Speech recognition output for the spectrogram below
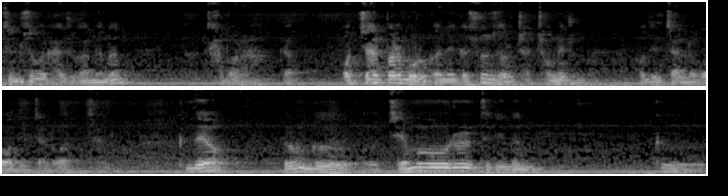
짐승을 가져가면은 잡아라. 그러니까 어찌할 바를 모를 거 아니니까 순서를 쫙 정해 준 거예요. 어딜 자르고 어딜 자르고 어딜 자르고. 근데요, 여러분 그 어, 재물을 드리는 그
